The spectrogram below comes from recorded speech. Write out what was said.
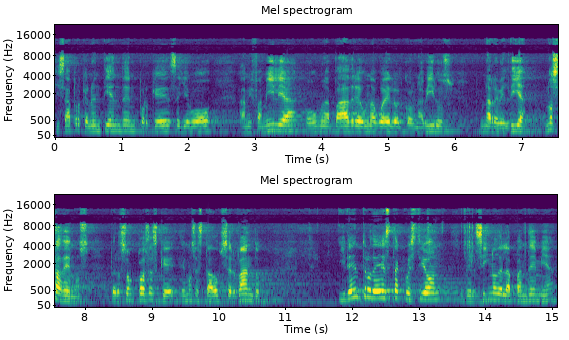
quizá porque no entienden por qué se llevó a mi familia o una padre o un abuelo el coronavirus, una rebeldía. No sabemos, pero son cosas que hemos estado observando. Y dentro de esta cuestión del signo de la pandemia,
